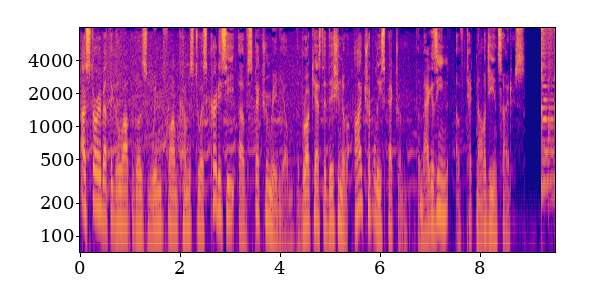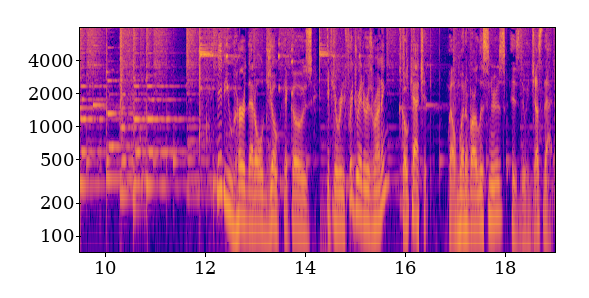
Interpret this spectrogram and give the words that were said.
Our story about the Galapagos wind farm comes to us courtesy of Spectrum Radio, the broadcast edition of IEEE Spectrum, the magazine of technology insiders. Maybe you heard that old joke that goes, if your refrigerator is running, go catch it. Well, one of our listeners is doing just that.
